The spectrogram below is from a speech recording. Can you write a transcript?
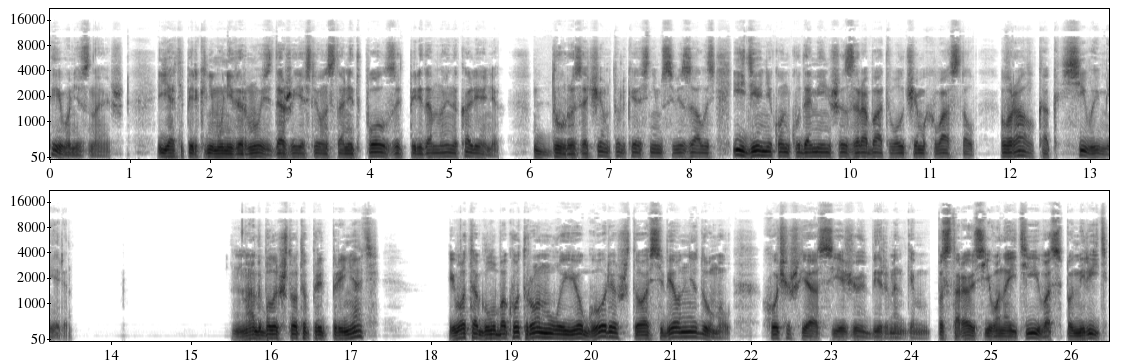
Ты его не знаешь. Я теперь к нему не вернусь, даже если он станет ползать передо мной на коленях. Дура, зачем только я с ним связалась? И денег он куда меньше зарабатывал, чем хвастал. Врал, как сивый мерин. Надо было что-то предпринять, и вот так глубоко тронуло ее горе, что о себе он не думал. Хочешь, я съезжу в Бирмингем, постараюсь его найти и вас помирить.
